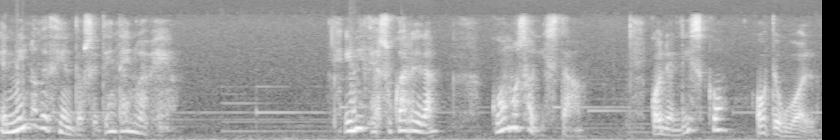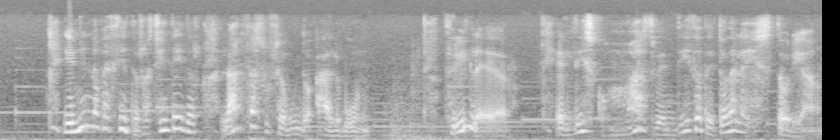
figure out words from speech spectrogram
En 1979 inicia su carrera como solista con el disco Of the Wall y en 1982 lanza su segundo álbum, Thriller, el disco más vendido de toda la historia.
